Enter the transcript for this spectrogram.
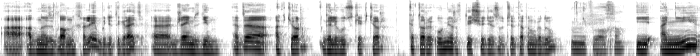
а, одной из главных ролей будет играть э, Джеймс Дин. Это актер, голливудский актер, который умер в 1955 году. Неплохо. И они,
